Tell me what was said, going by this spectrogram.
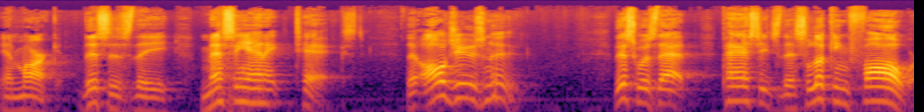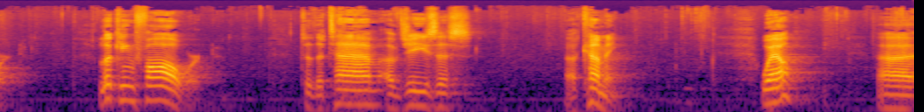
and mark it. This is the messianic text that all Jews knew. This was that passage that's looking forward, looking forward to the time of Jesus uh, coming. Well, uh,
